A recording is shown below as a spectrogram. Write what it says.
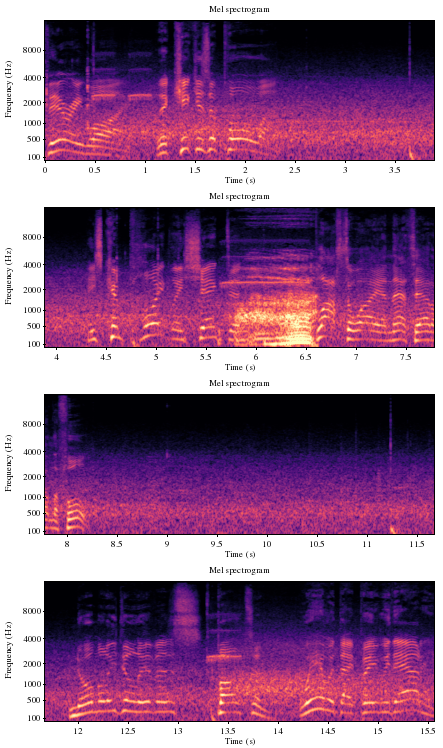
very wide. The kick is a poor one. He's completely shanked it. Blast away and that's out on the full. Normally delivers. Bolton. Where would they be without him?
